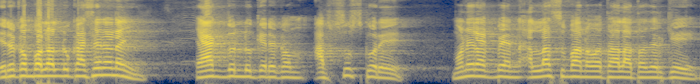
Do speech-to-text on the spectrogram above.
এরকম বলার লোক আছে না নাই? একদল লোক এরকম আফসুস করে। মনে রাখবেন, আল্লাহ সুবান ও তাআলা তাদেরকে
